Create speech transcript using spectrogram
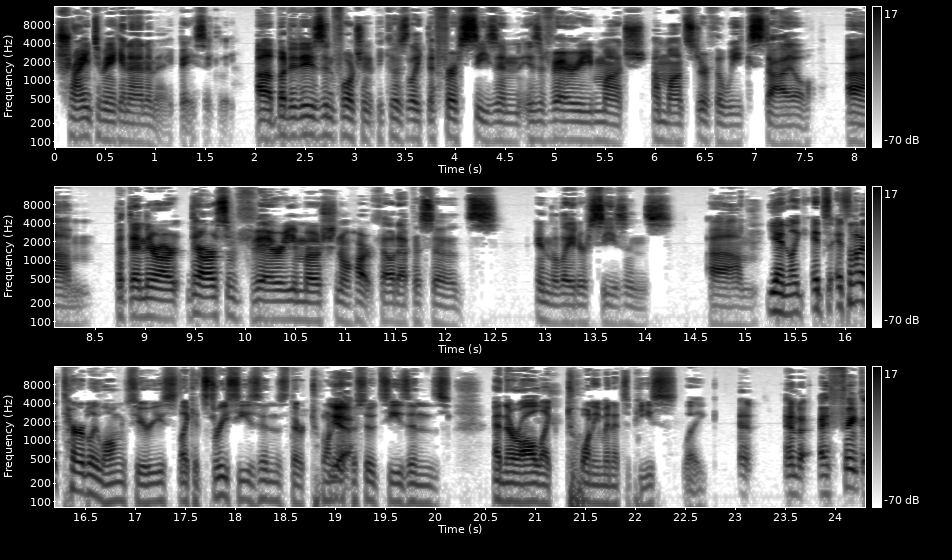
trying to make an anime, basically. Uh, but it is unfortunate because like the first season is very much a monster of the week style. Um, but then there are there are some very emotional, heartfelt episodes in the later seasons. Um, Yeah, and like it's it's not a terribly long series. Like it's three seasons. They're twenty Yeah. episode seasons, and they're all like twenty minutes apiece. Like and I think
